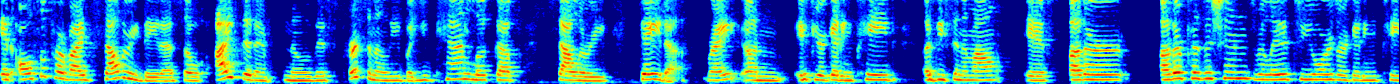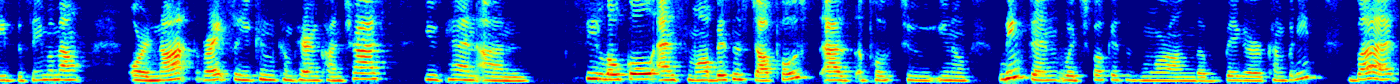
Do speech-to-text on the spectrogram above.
it also provides salary data. So I didn't know this personally, but you can look up salary data, right? And if you're getting paid a decent amount, if other other positions related to yours are getting paid the same amount or not, right? So you can compare and contrast. You can um, see local and small business job posts as opposed to, you know, LinkedIn, which focuses more on the bigger companies. But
